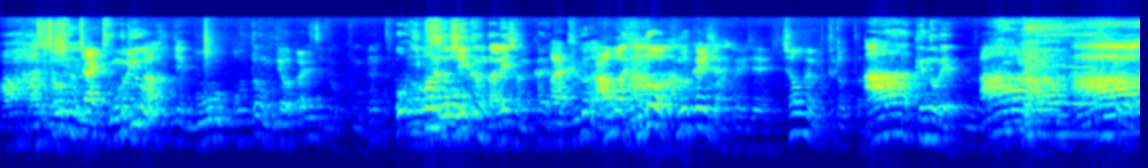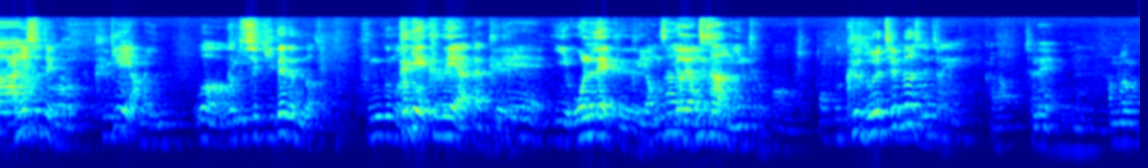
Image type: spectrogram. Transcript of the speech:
아, 맞아. 저 심장이 두근거린다. 이게 뭐 어떤 오디오가 깔릴지도 궁금해. 어 이번에도 제이크 형 나레이션 깔. 아 그건 아마 그거 아. 그거까지 아니죠 이제 처음에 들었던. 아 그 노래. 아, 아. 아닐 수도 있고. 그게 아마 인, 와 근데 진짜 기대된다. 궁금하다. 그게 그게 약간 그이 그게 원래 그, 그 영상 여 영상 인트로. 어. 그 노래 틀면서 했잖아. 굉장히 가나? 네. 한번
